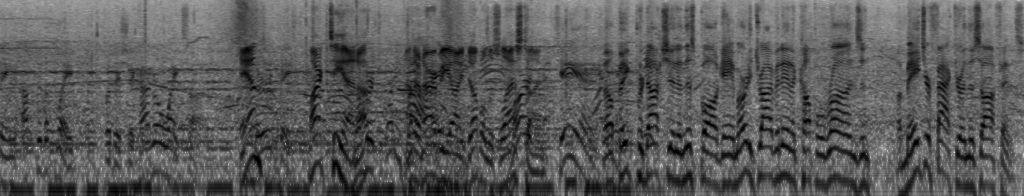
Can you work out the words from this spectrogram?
Stepping up to the plate for the Chicago White Sox. And Mark Tiana number had an RBI double this last Mark time. Teahen. Well, big production in this ball game, already driving in a couple runs and a major factor in this offense.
